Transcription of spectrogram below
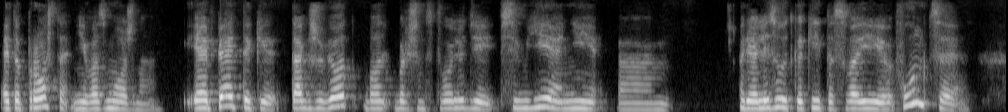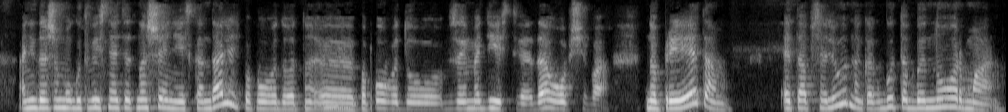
Это просто невозможно. И опять-таки так живет большинство людей. В семье они э, реализуют какие-то свои функции, они даже могут выяснять отношения и скандалить по поводу, э, по поводу взаимодействия да, общего, но при этом это абсолютно как будто бы норма.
